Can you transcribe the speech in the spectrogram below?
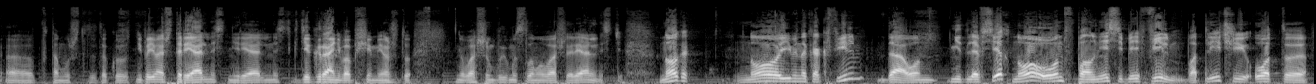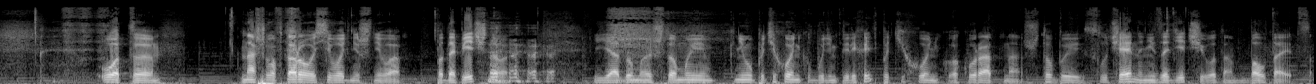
Э, потому что ты такой вот не понимаешь, это реальность, нереальность, где грань вообще между вашим вымыслом и вашей реальностью. Но как но именно как фильм, да, он не для всех, но он вполне себе фильм, в отличие от э, от э, нашего второго сегодняшнего подопечного. Я думаю, что мы к нему потихоньку будем переходить, потихоньку, аккуратно, чтобы случайно не задеть, чего там болтается.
